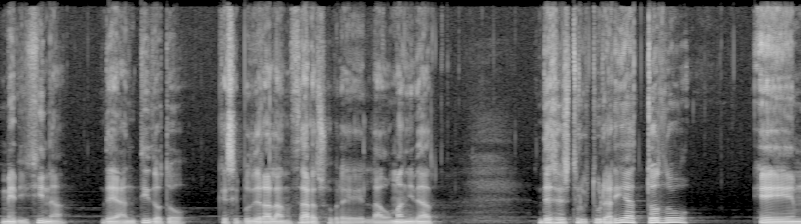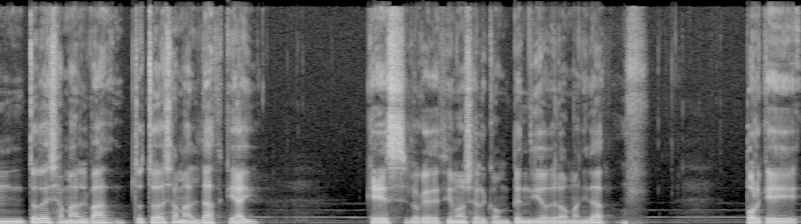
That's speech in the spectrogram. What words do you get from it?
medicina, de antídoto que se pudiera lanzar sobre la humanidad, desestructuraría todo Em, toda, esa malvaz, toda esa maldad que hay, que es lo que decimos el compendio de la humanidad. Porque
